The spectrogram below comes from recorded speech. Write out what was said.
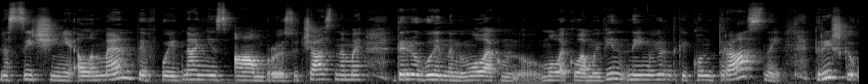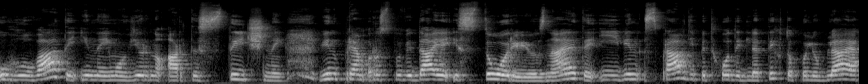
насичені елементи в поєднанні з амброю, сучасними деревинними молекулами. Він неймовірно такий контрастний, трішки углуватий і неймовірно артистичний. Він прям розповідає історію, знаєте, і він справді підходить для тих, хто полюбляє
